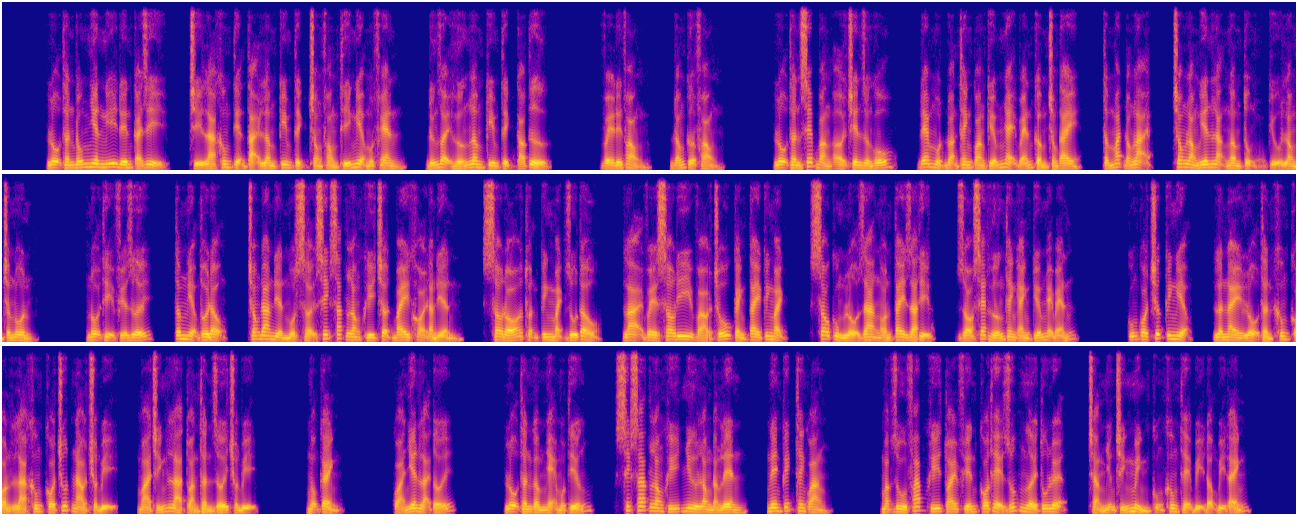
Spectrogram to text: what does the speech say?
Lộ thần đống nhiên nghĩ đến cái gì, chỉ là không tiện tại lâm kim tịch trong phòng thí nghiệm một phen, đứng dậy hướng lâm kim tịch cáo tử. Về đến phòng, đóng cửa phòng. Lộ thần xếp bằng ở trên giường gỗ, đem một đoạn thanh quang kiếm nhạy bén cầm trong tay, tầm mắt đóng lại, trong lòng yên lặng ngầm tụng cựu long chân ngôn nội thị phía dưới, tâm niệm thôi động, trong đan điền một sợi xích sắc long khí chợt bay khỏi đan điền, sau đó thuận kinh mạch du tẩu, lại về sau đi vào chỗ cánh tay kinh mạch, sau cùng lộ ra ngón tay ra thịt, dò xét hướng thanh ánh kiếm nhạy bén. Cũng có trước kinh nghiệm, lần này lộ thần không còn là không có chút nào chuẩn bị, mà chính là toàn thần giới chuẩn bị. Mộng cảnh. Quả nhiên lại tới. Lộ thần gầm nhẹ một tiếng, xích sắc long khí như long đằng lên, nên kích thanh quang. Mặc dù pháp khí toái phiến có thể giúp người tu luyện, chẳng những chính mình cũng không thể bị động bị đánh.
